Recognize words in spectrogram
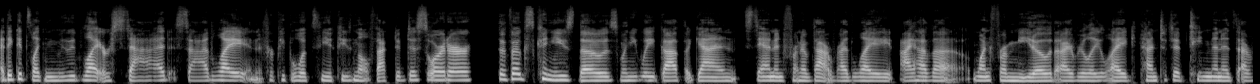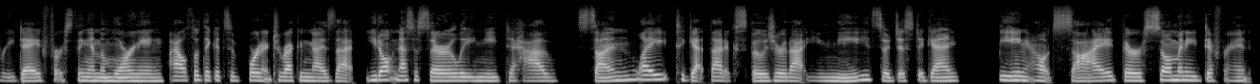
I think it's like mood light or sad, sad light. And for people with seasonal affective disorder, so folks can use those when you wake up again, stand in front of that red light. I have a one from Mito that I really like 10 to 15 minutes every day, first thing in the morning. I also think it's important to recognize that you don't necessarily need to have sunlight to get that exposure that you need. So just again, being outside, there are so many different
